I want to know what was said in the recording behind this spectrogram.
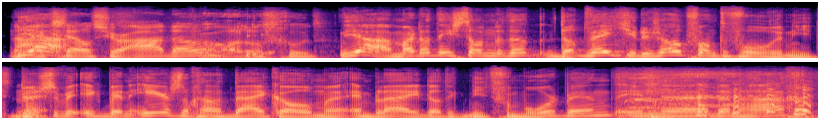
naar Ja. Excelsior ADO. Oh, dat is goed. Ja, maar dat, is dan, dat, dat weet je dus ook van tevoren niet. Nee. Dus ik ben eerst nog aan het bijkomen en blij dat ik niet vermoord ben in eh, Den Haag.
